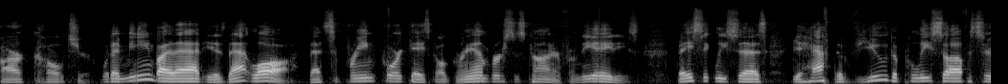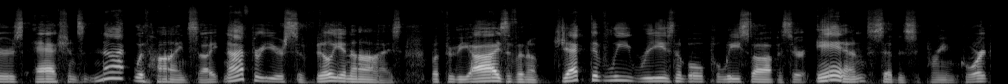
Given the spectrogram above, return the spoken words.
our culture. What I mean by that is that law, that Supreme Court case called Graham versus Connor from the 80s, basically says you have to view the police officer's actions not with hindsight, not through your civilian eyes, but through the eyes of an objectively reasonable police officer. And, said the Supreme Court,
